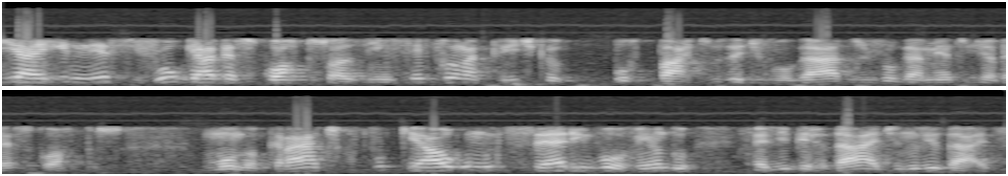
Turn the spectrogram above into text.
E aí, nesse julgue habeas corpus sozinho, sempre foi uma crítica por parte dos advogados, o julgamento de habeas corpus monocrático, porque é algo muito sério envolvendo é, liberdade nulidades.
